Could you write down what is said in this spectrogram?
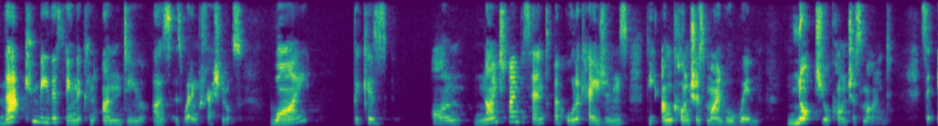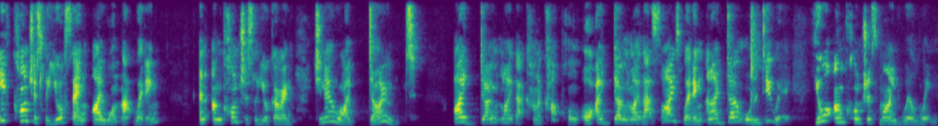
that can be the thing that can undo us as wedding professionals. Why? Because on 99% of all occasions, the unconscious mind will win, not your conscious mind. So if consciously you're saying, I want that wedding, and unconsciously you're going, Do you know what? I don't. I don't like that kind of couple, or I don't like that size wedding, and I don't want to do it. Your unconscious mind will win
